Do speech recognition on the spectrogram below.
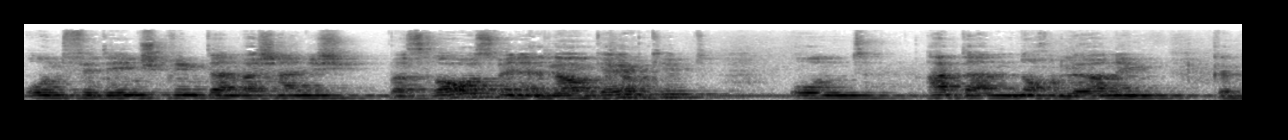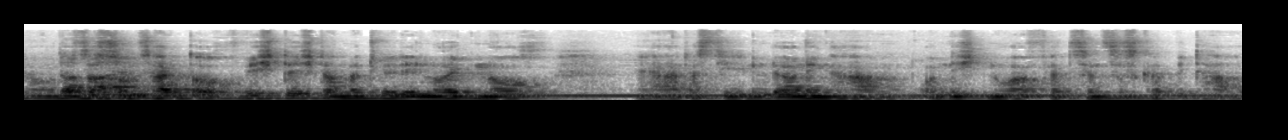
Und für den springt dann wahrscheinlich was raus, wenn er Genau, Geld klar. gibt und hat dann noch ein Learning. Genau, das dabei. ist uns halt auch wichtig, damit wir den Leuten auch, ja, dass die ein Learning haben und nicht nur verzinstes Kapital.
